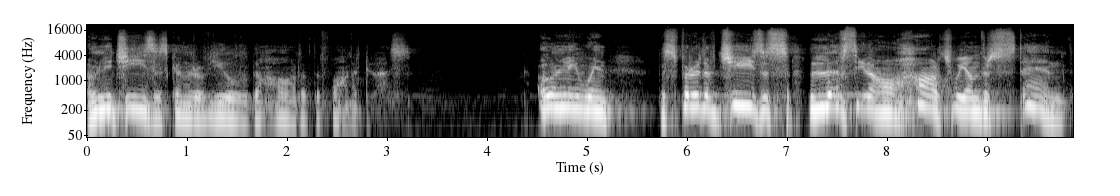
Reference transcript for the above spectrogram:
Only Jesus can reveal the heart of the Father to us. Only when the Spirit of Jesus lives in our hearts, we understand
